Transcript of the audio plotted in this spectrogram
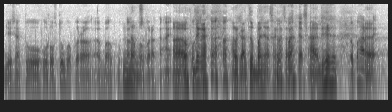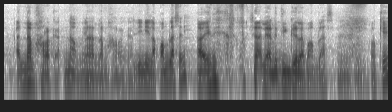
Dia satu huruf tu berapa uh, Enam. berapa rakaat? Berapa- jangan harakat tu banyak sangat. Banyak Ah, sangat. dia Berapa harakat? ah, enam harakat. Enam, ya? Enam harakat. Jadi ni 18 ni. Ah ini banyak ni ada 3 18. Okey,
